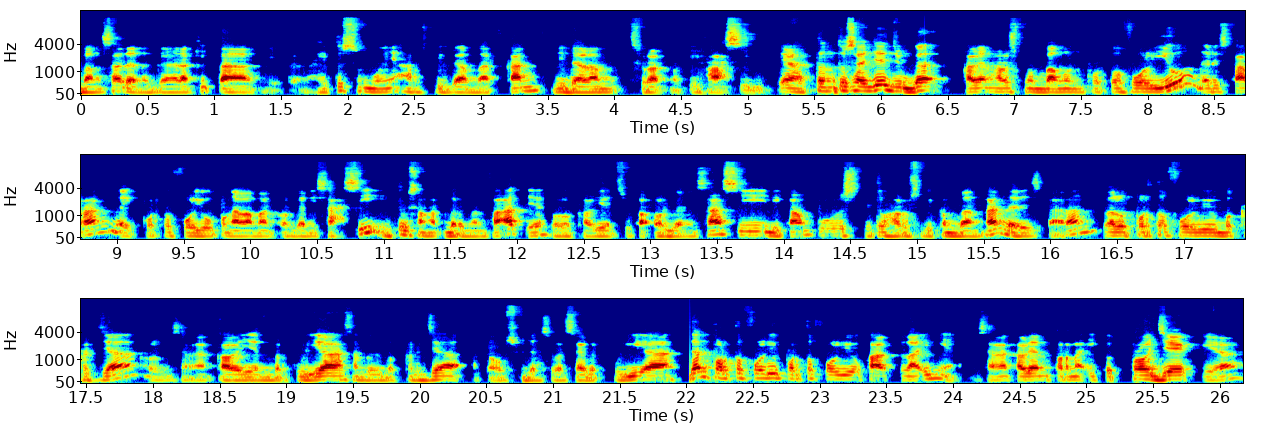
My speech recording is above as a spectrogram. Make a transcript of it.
bangsa dan negara kita? Gitu. Nah itu semuanya harus digambarkan di dalam surat motivasi. Ya tentu saja juga kalian harus membangun portofolio dari sekarang, baik portofolio pengalaman organisasi, itu sangat bermanfaat ya. Kalau kalian suka organisasi di kampus, itu harus dikembangkan dari sekarang. Lalu portofolio bekerja, kalau misalnya kalian berkuliah sambil bekerja atau sudah selesai berkuliah, dan portofolio-portofolio lainnya. Misalnya kalian pernah ikut project ya,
